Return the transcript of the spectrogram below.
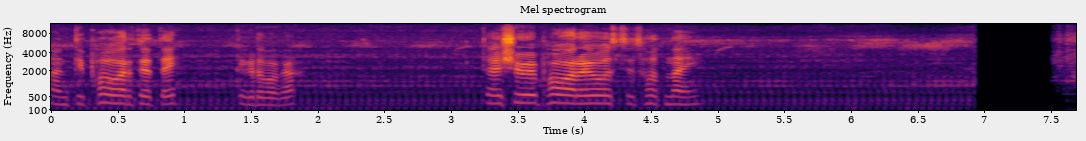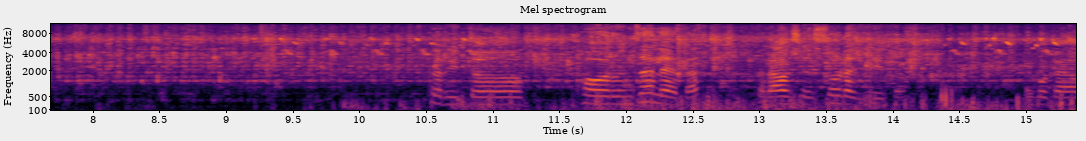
आणि ती फवारते आहे तिकडं बघा. त्याशिवाय फवारा व्यवस्थित होत नाही. तर इथं फवारून झालं आहे आता. तर औषध सोडायचं इथं. बघा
